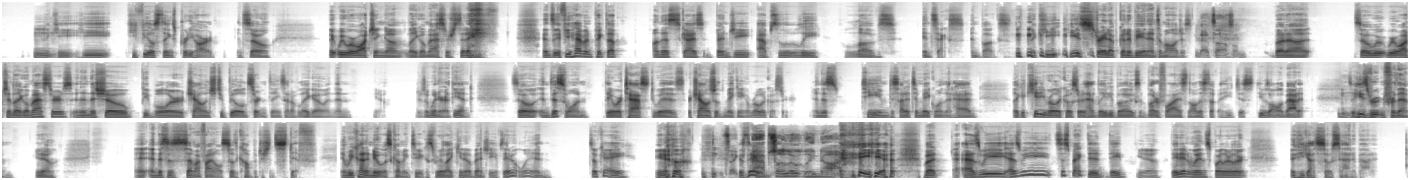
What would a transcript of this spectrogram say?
Like Mm. he he he feels things pretty hard. And so we were watching um Lego Masters today. and if you haven't picked up on this, guys, Benji absolutely loves insects and bugs. Like he he's straight up gonna be an entomologist. That's awesome. But uh so we're we're watching Lego Masters, and in this show, people are challenged to build certain things out of Lego, and then you know there's a winner at the end. So in this one, they were tasked with or challenged with making a roller coaster, and this team decided to make one that had like a kiddie roller coaster that had ladybugs and butterflies and all this stuff, and he just he was all about it. So Mhm. he's rooting for them, you know. And, and this is semifinals, so the competition's stiff. And we kind of knew it was coming too, because we were like, you know, Benji, if they don't win, it's okay, you know. it's like they're- absolutely not. yeah, but as we as we suspected, they you know they didn't win. Spoiler alert! And he got so sad about it,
